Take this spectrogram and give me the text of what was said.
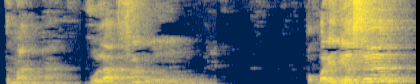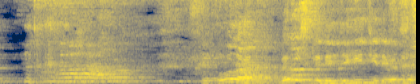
tenangkan. Ulah sibuk kok bari nyeuseut ulah beres ke di WC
